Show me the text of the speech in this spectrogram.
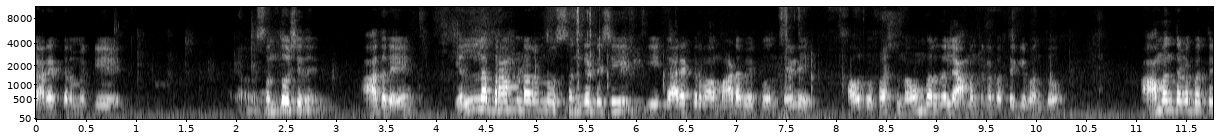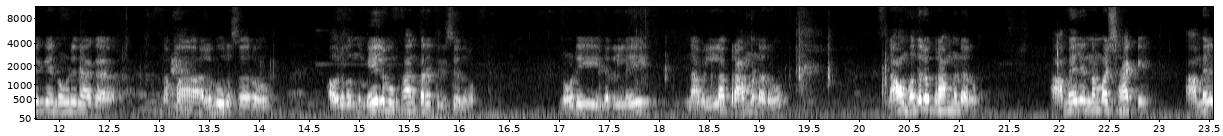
ಕಾರ್ಯಕ್ರಮಕ್ಕೆ ಸಂತೋಷ ಇದೆ. ಆದರೆ ಎಲ್ಲ ಬ್ರಾಹ್ಮಣರನ್ನು ಸಂಘಟಿಸಿ ಈ ಕಾರ್ಯಕ್ರಮ ಮಾಡಬೇಕು ಅಂತ ಹೇಳಿ ಅವ್ರದ್ದು ಫಸ್ಟ್ ನವೆಂಬರ್ದಲ್ಲಿ ಆಮಂತ್ರಣ ಪತ್ರಿಕೆ ಬಂತು. ಆಮಂತ್ರಣ ಪತ್ರಿಕೆ ನೋಡಿದಾಗ ನಮ್ಮ ಅಲಗೂರು ಸರು ಅವ್ರಿಗೊಂದು ಮೇಲ್ ಮುಖಾಂತರ ತಿಳಿಸಿದರು. ನೋಡಿ, ಇದರಲ್ಲಿ ನಾವೆಲ್ಲ ಬ್ರಾಹ್ಮಣರು. ನಾವು ಮೊದಲು ಬ್ರಾಹ್ಮಣರು. ಆಮೇಲೆ ನಮ್ಮ ಶಾಖೆ, ಆಮೇಲೆ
